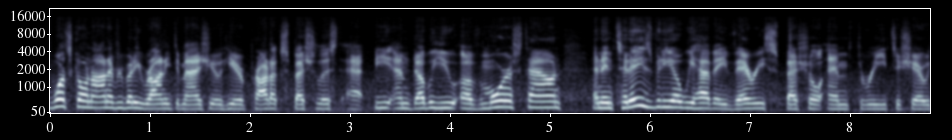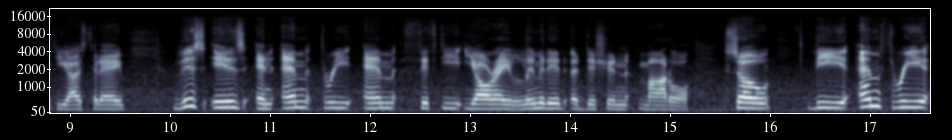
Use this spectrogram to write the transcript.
What's going on everybody? Ronnie DiMaggio here, product specialist at BMW of Morristown. And in today's video, we have a very special M3 to share with you guys today. This is an M3 M50 Jahre limited edition model. So the M3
